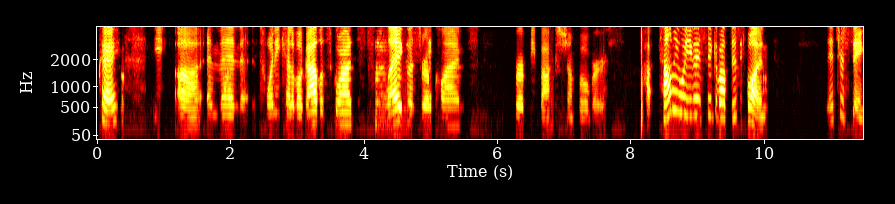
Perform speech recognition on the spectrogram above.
Okay. Uh, and then 20 kettlebell goblet squats, legless rope climbs, burpee box jump overs. Tell me what you guys think about this one. Interesting.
